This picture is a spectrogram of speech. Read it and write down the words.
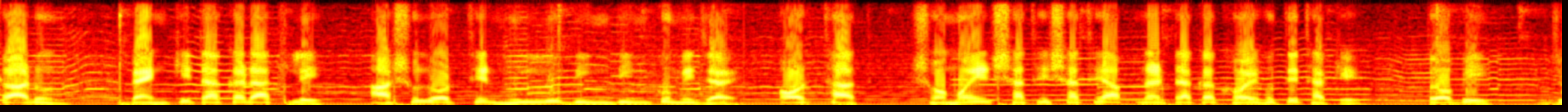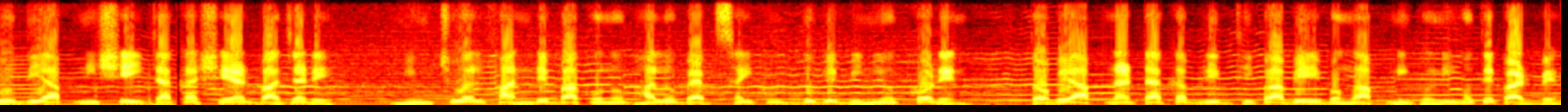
কারণ ব্যাংকে টাকা রাখলে আসল অর্থের মূল্য দিন দিন কমে যায়। অর্থাৎ, সময়ের সাথে সাথে আপনার টাকা ক্ষয় হতে থাকে। তবে, যদি আপনি সেই টাকা শেয়ার বাজারে, মিউচুয়াল ফান্ডে বা কোনো ভালো ব্যবসায়িক উদ্যোগে বিনিয়োগ করেন, তবে আপনার টাকা বৃদ্ধি পাবে এবং আপনি ধনী হতে পারবেন।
